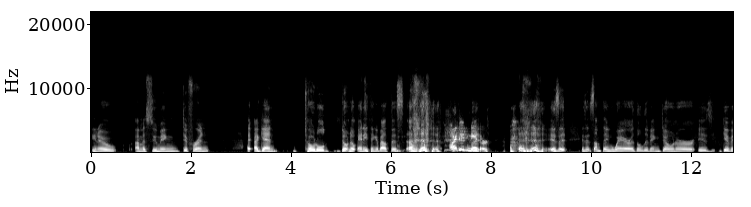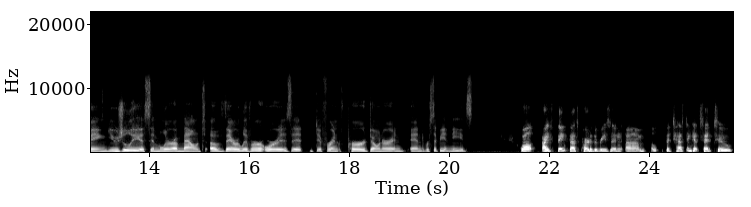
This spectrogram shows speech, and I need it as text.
you know I'm assuming different again total don't know anything about this. I didn't either. is it is it something where the living donor is giving usually a similar amount of their liver or is it different per donor and and recipient needs well i think that's part of the reason um, the testing gets sent to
